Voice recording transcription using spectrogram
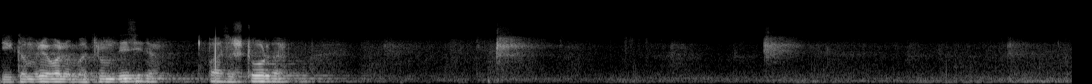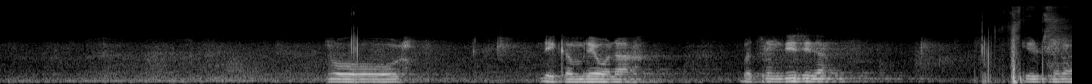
دې کمرې والا باتروم دې سي ده پاس سٹور ده او دې کمرې والا باتروم دې سي ده ګیټ سره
